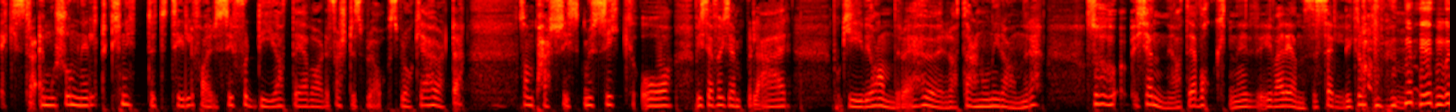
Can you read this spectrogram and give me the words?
ekstra emosjonelt knyttet til farsi fordi at det var det første språket jeg hørte. Sånn persisk musikk, og hvis jeg eksempel er på Kiwi og handler og jeg hører at det er noen iranere, så kjenner jeg at jeg våkner i hver eneste celle i kroppen min.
